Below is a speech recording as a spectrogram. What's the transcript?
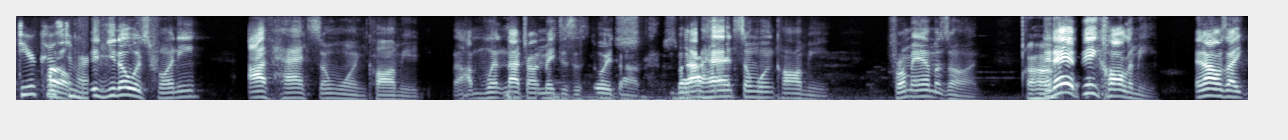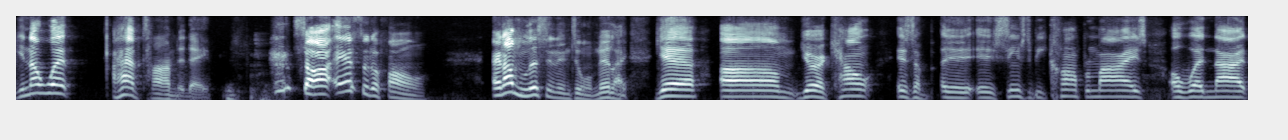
Dear customer. and you know what's funny? I've had someone call me. I'm not trying to make this a story time, but I had someone call me from Amazon, Uh-huh. and they had been calling me, and I was like, you know what? I have time today, so I answer the phone, and I'm listening to them. They're like, yeah, um, your account is a it, it seems to be compromised or whatnot.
